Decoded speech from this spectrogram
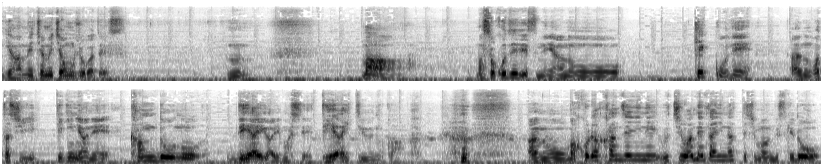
いやめちゃめちゃ面白かったです。うん。まあまあそこでですねあのー、結構ねあの私的にはね感動の出会いがありまして出会いというのか あのー、まあこれは完全にねうちはネタになってしまうんですけど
